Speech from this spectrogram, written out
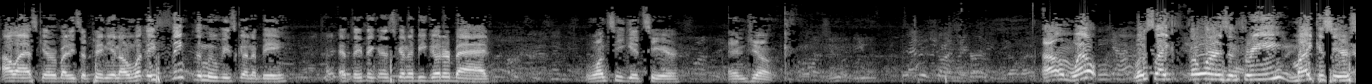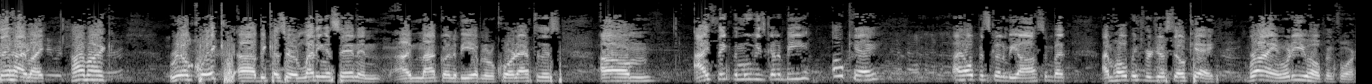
I'll ask everybody's opinion on what they think the movie's going to be, if they think it's going to be good or bad. Once he gets here, and junk. Um, well, looks like Thor is in 3 Mike is here. Say hi, Mike. Hi, Mike. Real quick, uh, because they're letting us in, and I'm not going to be able to record after this. Um, I think the movie's going to be okay. I hope it's going to be awesome, but I'm hoping for just okay. Brian, what are you hoping for?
